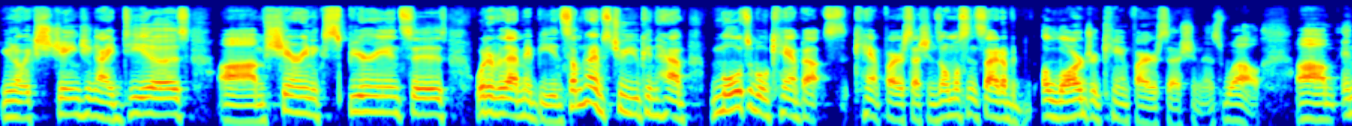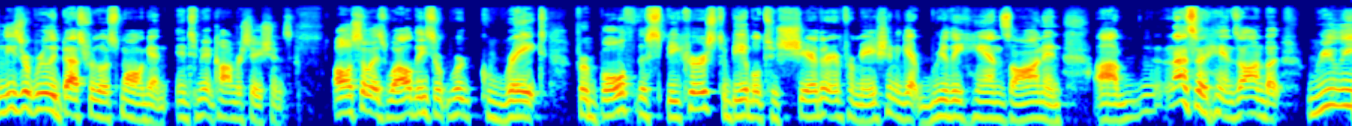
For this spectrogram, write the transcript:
you know, exchanging ideas, um, sharing experiences, whatever that may be. And sometimes sometimes too you can have multiple camp outs, campfire sessions almost inside of a, a larger campfire session as well. Um, and these are really best for those small, again, intimate conversations. Also, as well, these were great for both the speakers to be able to share their information and get really hands-on and um, not so hands-on, but really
